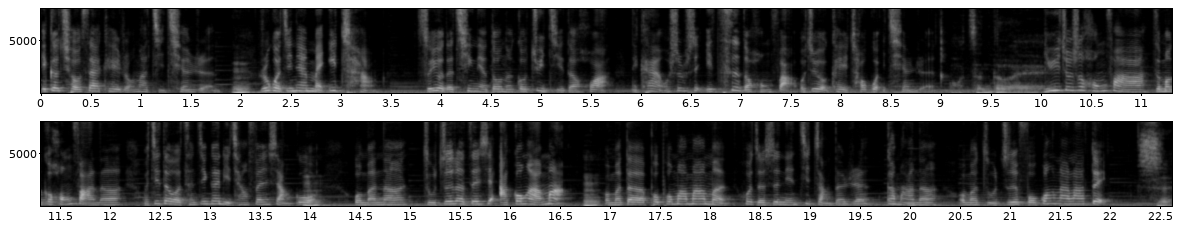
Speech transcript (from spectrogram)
一个球赛可以容纳几千人。嗯，如果今天每一场所有的青年都能够聚集的话，你看我是不是一次的弘法，我就有可以超过一千人？哦，真的哎，一遇就是弘法啊，怎么个弘法呢？我记得我曾经跟李强分享过。嗯我们呢，组织了这些阿公阿妈，嗯，我们的婆婆妈妈们，或者是年纪长的人，干嘛呢？我们组织佛光啦啦队，是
